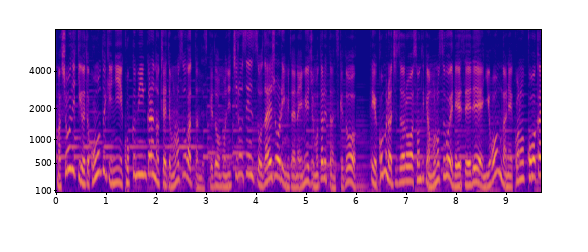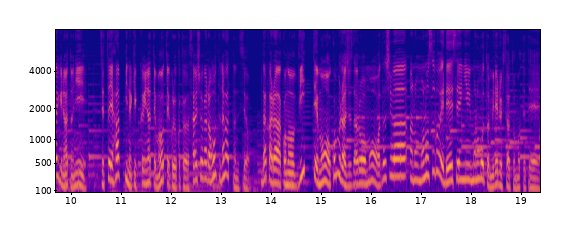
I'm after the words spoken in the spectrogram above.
まあ、正直言うとこの時に国民からの期待ってものすごかったんですけどもう日露戦争大勝利みたいなイメージを持たれてたんですけどだけど小村千太郎はその時はものすごい冷静で日本がねこの講和会議の後に絶対ハッピーな結果になって戻ってくることが最初から思ってなかったんですよ。だからこのビッテも小村寿太郎も私はあのものすごい冷静に物事を見れる人だと思ってて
